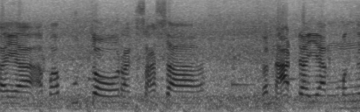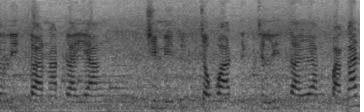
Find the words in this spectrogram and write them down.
kayak apa buto raksasa. Kan ada yang mengerikan ada yang jin itu cewatik jelita yang bahkan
